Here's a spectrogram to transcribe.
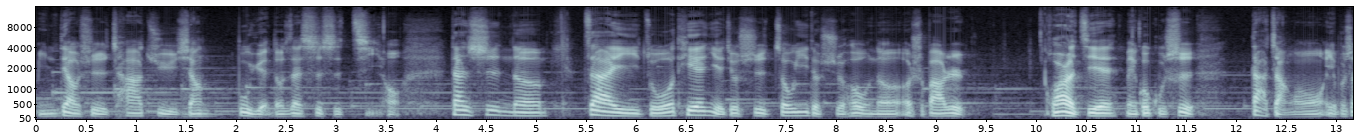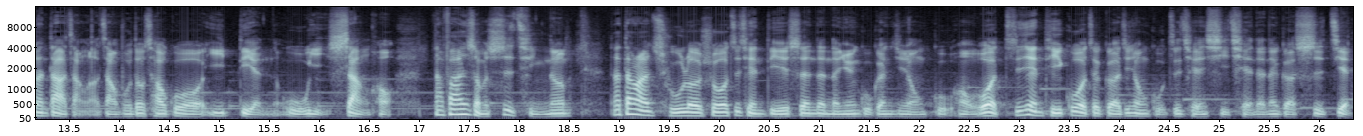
民调是差距相不远，都是在四十几哈。但是呢，在昨天也就是周一的时候呢，二十八日，华尔街美国股市大涨哦，也不算大涨了，涨幅都超过一点五以上哈。那发生什么事情呢？那当然，除了说之前叠升的能源股跟金融股，哈，我之前提过这个金融股之前洗钱的那个事件，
